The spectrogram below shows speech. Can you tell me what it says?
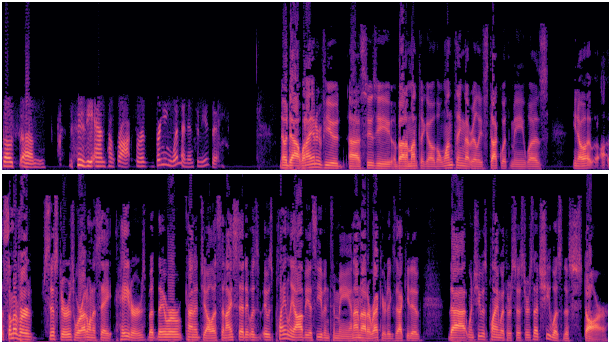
both um, Suzi and punk rock for bringing women into music. No doubt. When I interviewed uh, Suzi about a month ago, the one thing that really stuck with me was, you know, some of her sisters were I don't want to say haters, but they were kind of jealous. And I said it was it was plainly obvious even to me, and I'm not a record executive, that when she was playing with her sisters, that she was the star.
